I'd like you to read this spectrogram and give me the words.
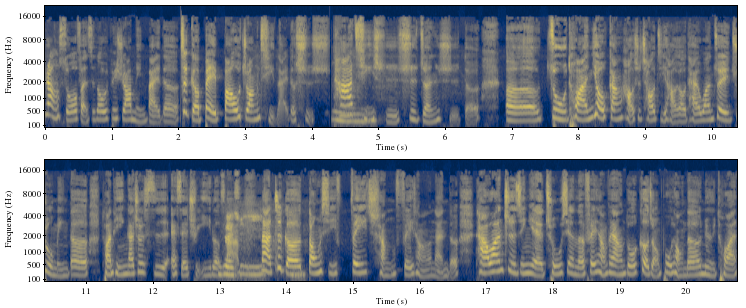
让所有粉丝都必须要明白的这个被包装起来的事实，它其实是真实的。呃，组团又刚好是超级好友，台湾。最著名的团体应该就是 S.H.E 了吧？那这个东西非常非常的难得。台湾至今也出现了非常非常多各种不同的女团，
